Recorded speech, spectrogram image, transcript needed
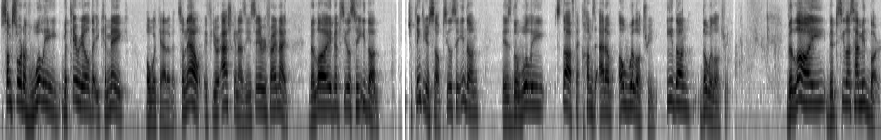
some sort of woolly material that you can make a wick out of it. So now, if you're Ashkenaz and you say every Friday night, you should think to yourself, Psil Seidon is the woolly stuff that comes out of a willow tree. Idon, the willow tree. Veloy Bepsilas Hamidbar.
